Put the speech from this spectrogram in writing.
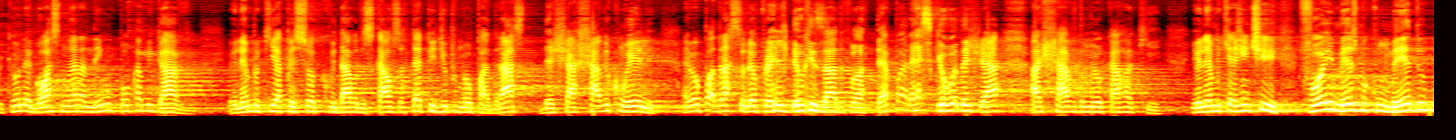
porque o negócio não era nem um pouco amigável. Eu lembro que a pessoa que cuidava dos carros até pediu para o meu padrasto deixar a chave com ele. Aí meu padrasto olhou para ele e deu risada, falou: Até parece que eu vou deixar a chave do meu carro aqui. E eu lembro que a gente foi, mesmo com medo,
